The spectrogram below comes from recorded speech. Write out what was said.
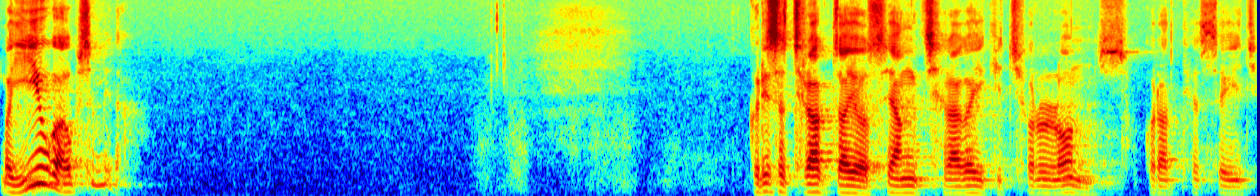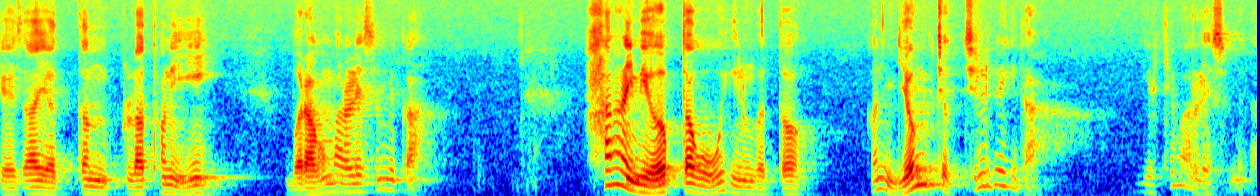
뭐 이유가 없습니다. 그리스 철학자요 서양 철학의 기초를 놓은 소크라테스의 제자였던 플라톤이 뭐라고 말을 했습니까? 하나님이 없다고 우기는 것도 그건 영적 질병이다. 이렇게 말을 했습니다.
